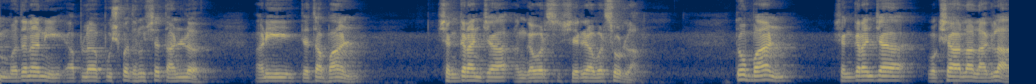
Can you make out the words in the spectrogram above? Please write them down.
मदनानी आपलं पुष्पधनुष्य ताणलं आणि त्याचा बाण शंकरांच्या अंगावर शरीरावर सोडला. तो बाण शंकरांच्या वक्षाला लागला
